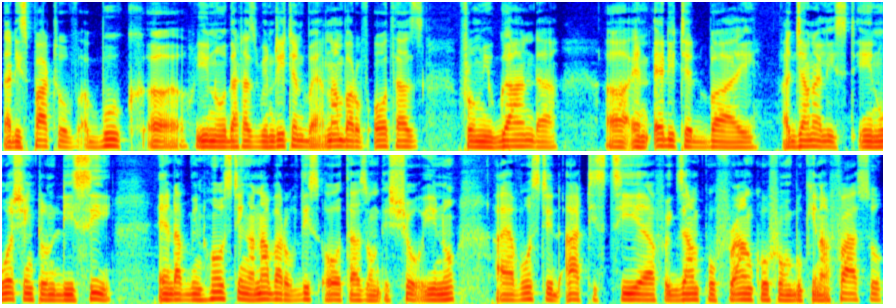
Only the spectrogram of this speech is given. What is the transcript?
that is part of a book, uh, you know, that has been written by a number of authors from Uganda uh, and edited by a journalist in Washington, D.C. And I've been hosting a number of these authors on the show. You know, I have hosted artists here, for example, Franco from Burkina Faso.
